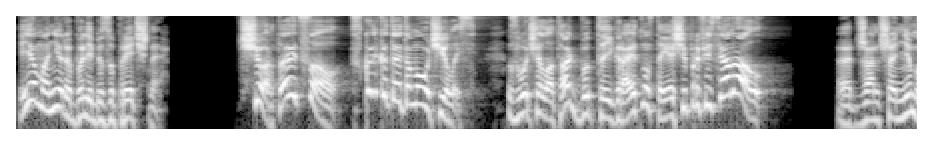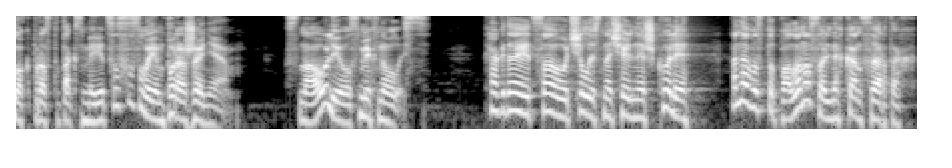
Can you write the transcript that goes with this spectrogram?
её манеры были безупречны. «Чёрт, Айцао! Сколько ты этому училась? Звучало так, будто играет настоящий профессионал!» Джаншан не мог просто так смириться со своим поражением. Снаоли усмехнулась. Когда Айцао училась в начальной школе, она выступала на сольных концертах.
